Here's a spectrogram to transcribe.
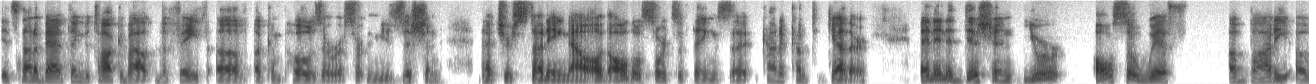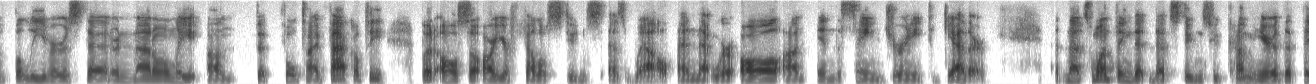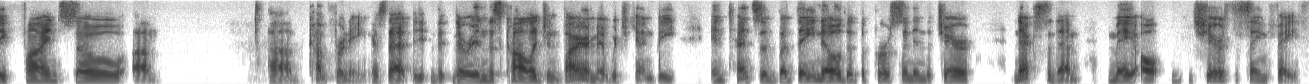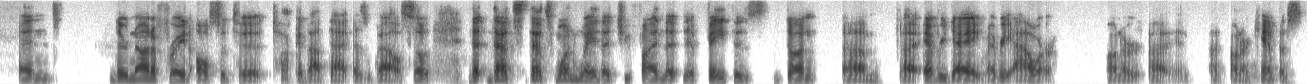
it's not a bad thing to talk about the faith of a composer or a certain musician that you're studying now. All, all those sorts of things uh, kind of come together and in addition, you're also with a body of believers that are not only on the full time faculty, but also are your fellow students as well, and that we're all on in the same journey together. And that's one thing that that students who come here that they find so um, uh, comforting is that they're in this college environment, which can be intensive, but they know that the person in the chair next to them may all shares the same faith and they're not afraid also to talk about that as well. So that that's that's one way that you find that, that faith is done um, uh, every day, every hour on our uh, in, uh, on our campus.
